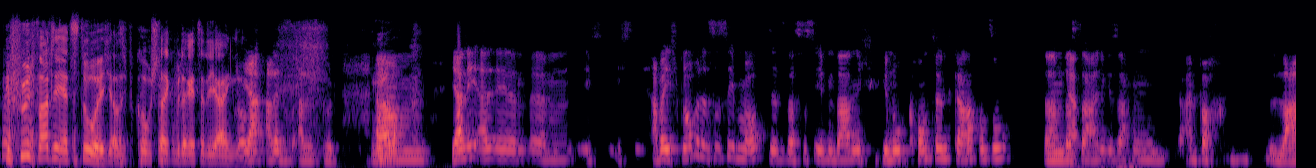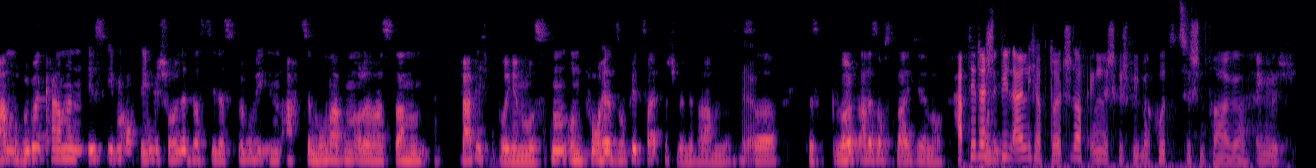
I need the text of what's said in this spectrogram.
gefühlt warte jetzt durch. Also ich steige wieder rechtzeitig ein, glaube ich. Ja, alles, alles gut. Ja, ähm, ja nee, äh, äh, ich, ich, aber ich glaube, dass es eben auch, dass es eben da nicht genug Content gab und so. Ähm, dass ja. da einige Sachen einfach lahm rüberkamen, ist eben auch dem geschuldet, dass sie das irgendwie in 18 Monaten oder was dann fertig bringen mussten und vorher so viel Zeit verschwendet haben. Das ist, ja. äh, das läuft alles aufs Gleiche hinaus. Habt ihr das und Spiel ich, eigentlich auf Deutsch oder auf Englisch gespielt? Mal kurze Zwischenfrage. Englisch.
